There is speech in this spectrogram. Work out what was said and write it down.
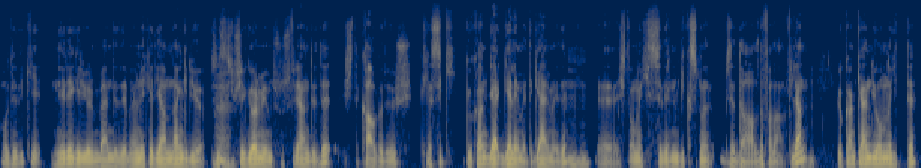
O dedi ki nereye geliyorum ben dedi. Memleket yandan gidiyor. Siz Evet. hiçbir şey görmüyor musunuz filan dedi. İşte kavga dövüş. Klasik. Gökhan gel- gelemedi gelmedi. Hı hı. E, işte onun hisselerinin bir kısmı bize dağıldı falan filan. Hı hı. Gökhan kendi yoluna gitti.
